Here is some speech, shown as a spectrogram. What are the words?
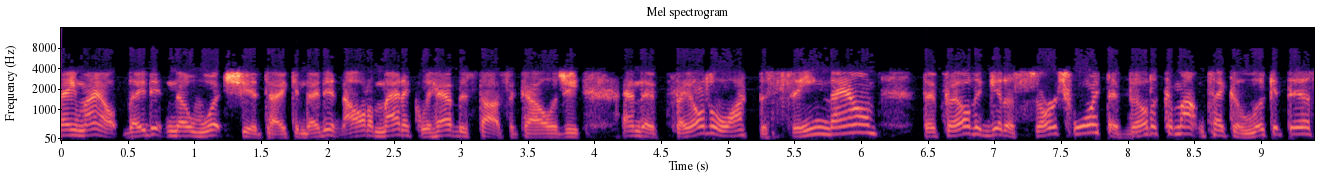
came out, they didn't know what she had taken. They didn't automatically have this toxicology, and they failed to lock the scene down. They failed to get a search warrant. They failed to come out and take a look at this.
